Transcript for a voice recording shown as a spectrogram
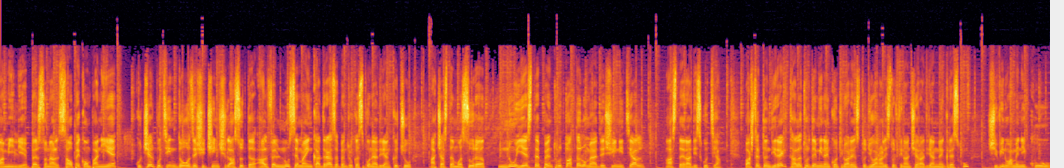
familie, personal sau pe companie cu cel puțin 25%. Altfel nu se mai încadrează pentru că, spune Adrian Căciu, această măsură nu este pentru toată lumea, deși inițial asta era discuția. Vă aștept în direct, alături de mine în continuare în studio analistul financiar Adrian Negrescu și vin oamenii cu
